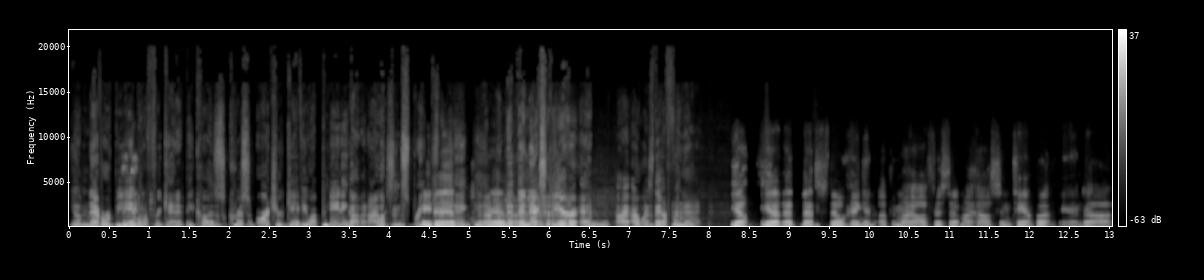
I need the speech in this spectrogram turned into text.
You'll never be able to forget it because Chris Archer gave you a painting of it. I was in spring He training the, the next year, and I, I was there for that. Yep. Yeah. That, that's still hanging up in my office at my house in Tampa. And, uh,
